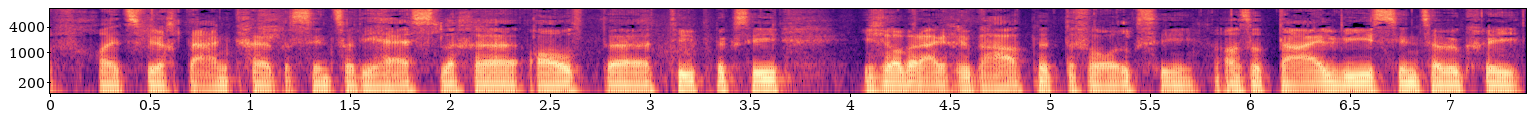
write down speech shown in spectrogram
ich kann jetzt vielleicht denken, das sind so die hässlichen, alten Typen gewesen. Ist aber eigentlich überhaupt nicht der Fall gewesen. Also, teilweise sind es ja wirklich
